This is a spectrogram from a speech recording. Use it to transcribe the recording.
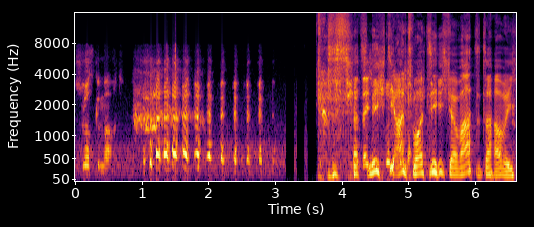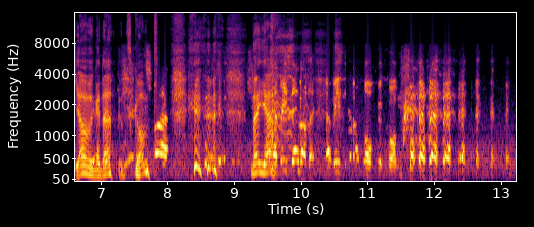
Schluss gemacht. Das ist jetzt nicht die Antwort, die ich erwartet habe. Ich habe gedacht, jetzt kommt. naja. Da bin ich selber, da bin ich selber drauf gekommen.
